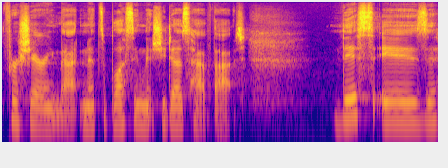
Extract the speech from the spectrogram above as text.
for sharing that, and it's a blessing that she does have that. This is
